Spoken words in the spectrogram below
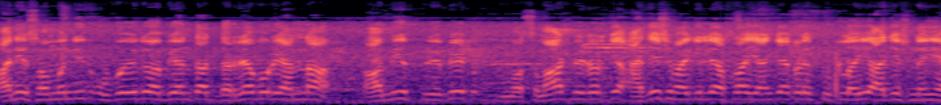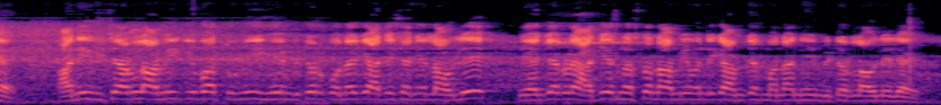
आणि संबंधित उपयोगी अभियंता दर्यापूर यांना आम्ही प्रिपेड स्मार्ट मीटरचे आदेश मागितले असता यांच्याकडे कुठलाही आदेश नाही आहे. आणि विचारलं आम्ही की बा तुम्ही हे मीटर कोणाच्या आदेशाने लावले? यांच्याकडे आदेश नसताना आम्ही म्हणजे की आमच्याच मनाने हे मीटर लावलेले आहे.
